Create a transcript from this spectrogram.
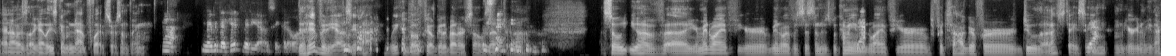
And I was like, at least give him Netflix or something. yeah. Maybe the HIIT videos he could have The HIIT videos, yeah. we could both feel good about ourselves after that. So you have uh, your midwife, your midwife assistant who's becoming a Yeah. midwife, your photographer doula, Stacy. Yeah. You're going to be there,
